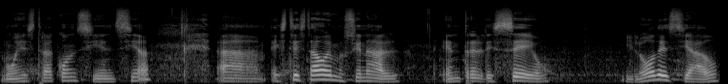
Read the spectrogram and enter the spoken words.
nuestra conciencia. Ah, este estado emocional entre el deseo y lo deseado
